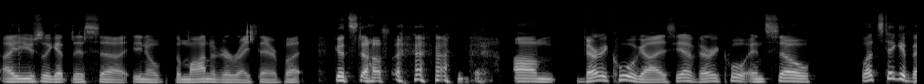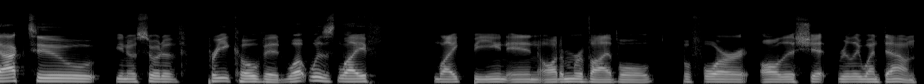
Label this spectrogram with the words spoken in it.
I usually get this, uh, you know, the monitor right there, but good stuff. Um, very cool, guys. Yeah, very cool. And so, let's take it back to, you know, sort of pre-COVID. What was life like being in Autumn Revival before all this shit really went down?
